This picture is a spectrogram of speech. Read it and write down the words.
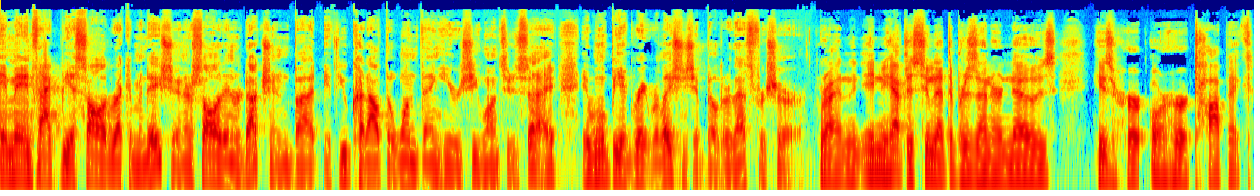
It may, in fact, be a solid recommendation or solid introduction, but if you cut out the one thing he or she wants you to say, it won't be a great relationship builder, that's for sure. Right. And you have to assume that the presenter knows his her or her topic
